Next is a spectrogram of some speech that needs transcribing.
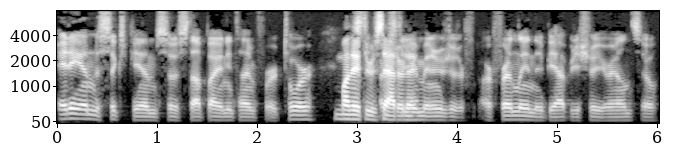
eight a.m. to six p.m. So stop by anytime for a tour. Monday through Our studio Saturday. managers are, are friendly and they'd be happy to show you around. So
